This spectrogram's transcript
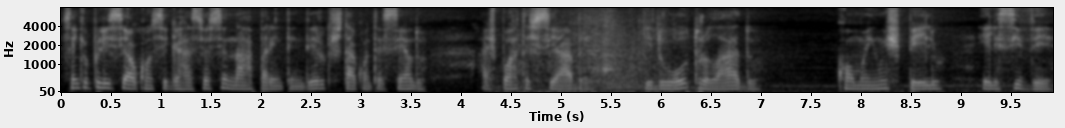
sem que o policial consiga raciocinar para entender o que está acontecendo, as portas se abrem e do outro lado, como em um espelho, ele se vê,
